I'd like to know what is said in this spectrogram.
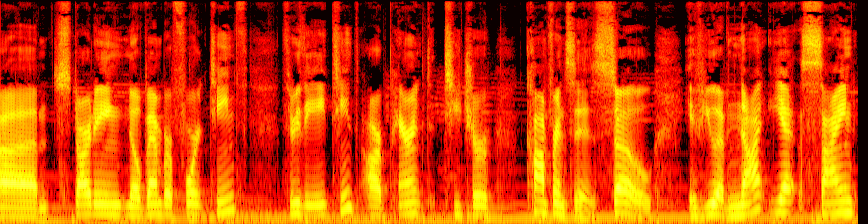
um, starting November 14th through the 18th, our parent teacher conferences. So if you have not yet signed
